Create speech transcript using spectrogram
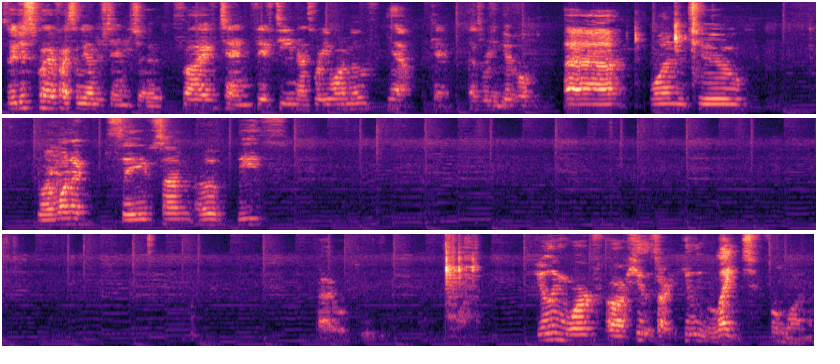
So just to clarify so we understand each other 5, 10, 15, that's where you want to move? Yeah. Okay, that's where you get roll. Uh, one, two. Do I want to save some of these? I will do healing word. Uh, heal, sorry, healing light for one.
